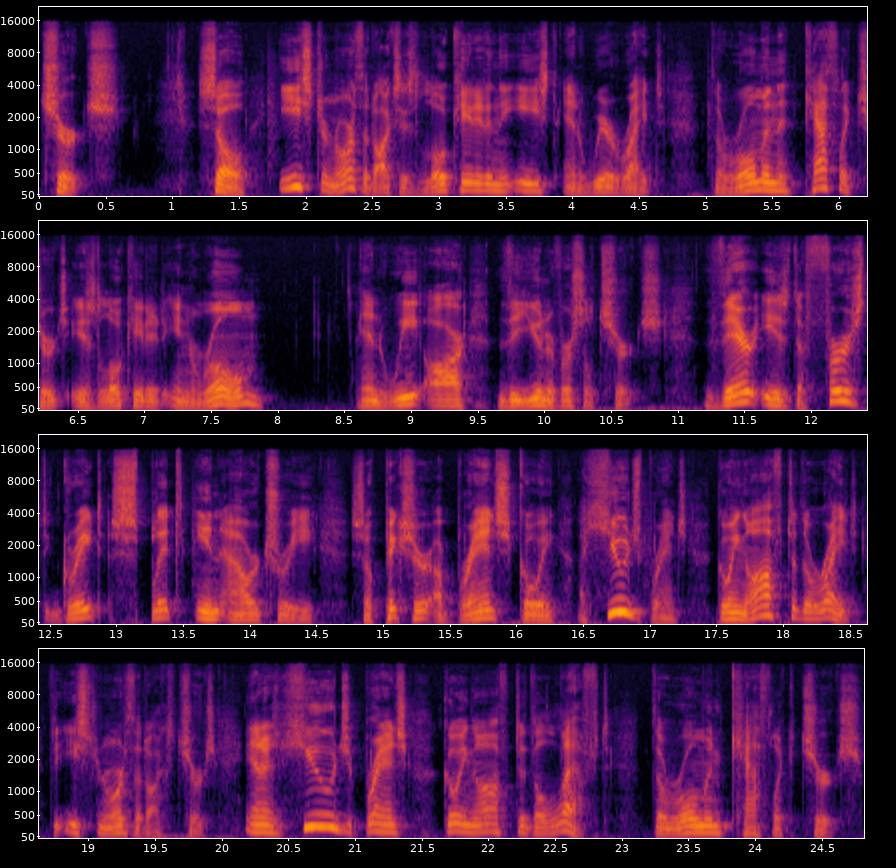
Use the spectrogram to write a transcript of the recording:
Church. So, Eastern Orthodox is located in the east, and we're right. The Roman Catholic Church is located in Rome, and we are the universal church. There is the first great split in our tree. So picture a branch going, a huge branch going off to the right, the Eastern Orthodox Church, and a huge branch going off to the left, the Roman Catholic Church.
